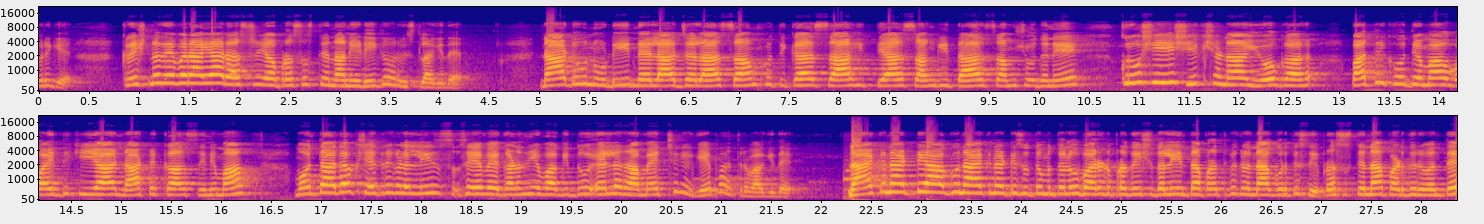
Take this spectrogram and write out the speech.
ಅವರಿಗೆ ಕೃಷ್ಣದೇವರಾಯ ರಾಷ್ಟ್ರೀಯ ಪ್ರಶಸ್ತಿಯನ್ನು ನೀಡಿ ಗೌರವಿಸಲಾಗಿದೆ. ನಾಡು ನುಡಿ ನೆಲ ಜಲ ಸಾಂಸ್ಕೃತಿಕ ಸಾಹಿತ್ಯ ಸಂಗೀತ ಸಂಶೋಧನೆ ಕೃಷಿ ಶಿಕ್ಷಣ ಯೋಗ, ಪತ್ರಿಕೋದ್ಯಮ, ವೈದ್ಯಕೀಯ, ನಾಟಕ, ಸಿನಿಮಾ ಮುಂತಾದ ಕ್ಷೇತ್ರಗಳಲ್ಲಿ ಸೇವೆ ಗಣನೀಯವಾಗಿದ್ದು ಎಲ್ಲರ ಮೆಚ್ಚುಗೆಗೆ ಪಾತ್ರವಾಗಿದೆ. ನಾಯಕನಹಟ್ಟಿ ಹಾಗೂ ನಾಯಕನಹಟ್ಟಿ ಸುತ್ತಮುತ್ತಲು ಬರಡು ಪ್ರದೇಶದಲ್ಲಿ ಇಂತಹ ಪ್ರತಿಭೆಗಳನ್ನು ಗುರುತಿಸಿ ಪ್ರಶಸ್ತಿಯನ್ನು ಪಡೆದಿರುವಂತೆ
